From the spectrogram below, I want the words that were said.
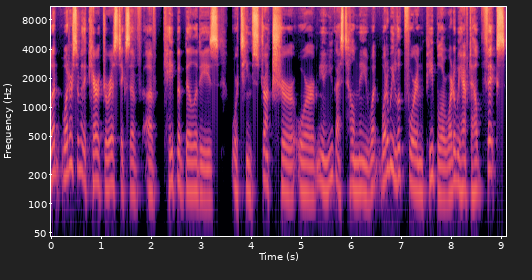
What what are some of the characteristics of of capabilities or team structure or you know you guys tell me what what do we look for in people or what do we have to help fix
